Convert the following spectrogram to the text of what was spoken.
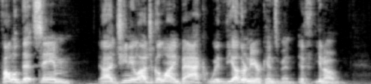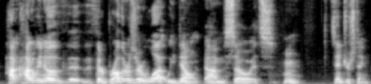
followed that same uh, genealogical line back with the other near kinsmen. If you know how, how do we know that they're brothers or what? We don't. Um, so it's hmm, it's interesting.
